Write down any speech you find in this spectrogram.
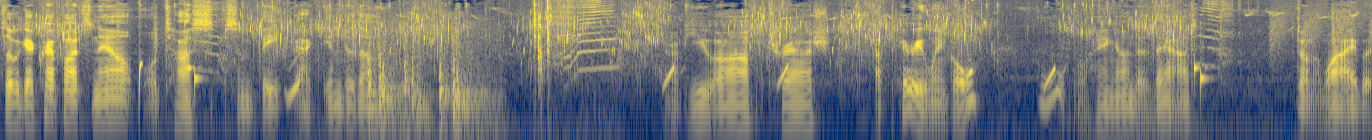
So we got crab pots now. We'll toss some bait back into them. Drop you off. Trash. A periwinkle. We'll hang on to that. Don't know why, but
